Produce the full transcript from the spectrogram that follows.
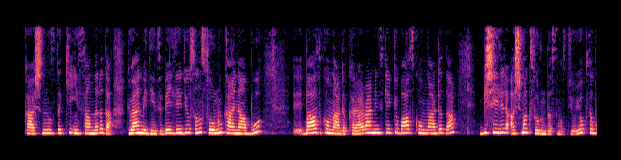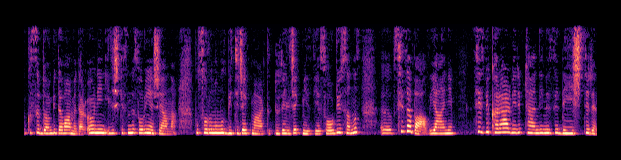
karşınızdaki insanlara da güvenmediğinizi belli ediyorsanız sorunun kaynağı bu. E, bazı konularda karar vermeniz gerekiyor. Bazı konularda da bir şeyleri aşmak zorundasınız diyor. Yoksa bu kısır döngü devam eder. Örneğin ilişkisinde sorun yaşayanlar bu sorunumuz bitecek mi artık düzelecek miyiz diye sorduysanız e, size bağlı. Yani siz bir karar verip kendinizi değiştirin.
